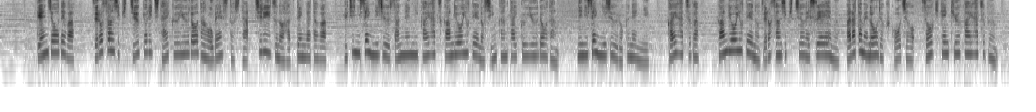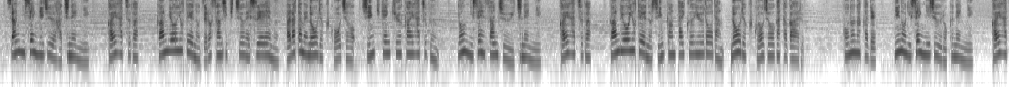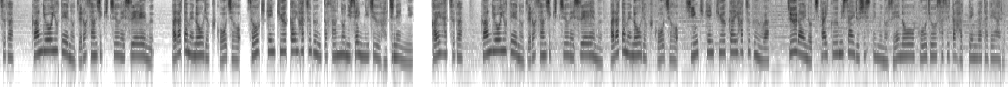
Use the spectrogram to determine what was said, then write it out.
現状では、03式中距離地対空誘導弾をベースとしたシリーズの発展型は、1、2023年に開発完了予定の新艦対空誘導弾、2、2026年に開発が完了予定の03式中 SAM 改め能力向上早期研究開発分。3 2028年に開発が完了予定の03式中 SAM 改め能力向上新規研究開発分。4 2031年に開発が完了予定の新艦対空誘導弾能力向上型がある。この中で2の2026年に開発が完了予定の03式中 SAM 改め能力向上、早期研究開発分と3の2028年に、開発が完了予定の03式中 SAM 改め能力向上、新規研究開発分は、従来の地対空ミサイルシステムの性能を向上させた発展型である。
